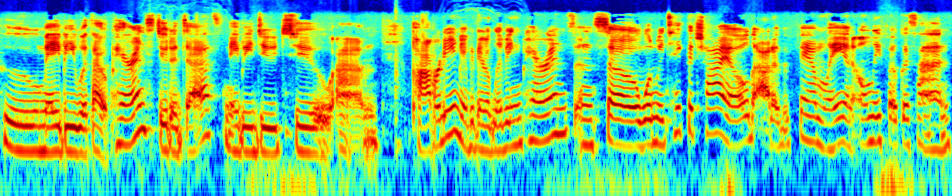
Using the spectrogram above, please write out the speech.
who may be without parents due to death, maybe due to um, poverty, maybe they're living parents. And so when we take the child out of the family and only focus on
